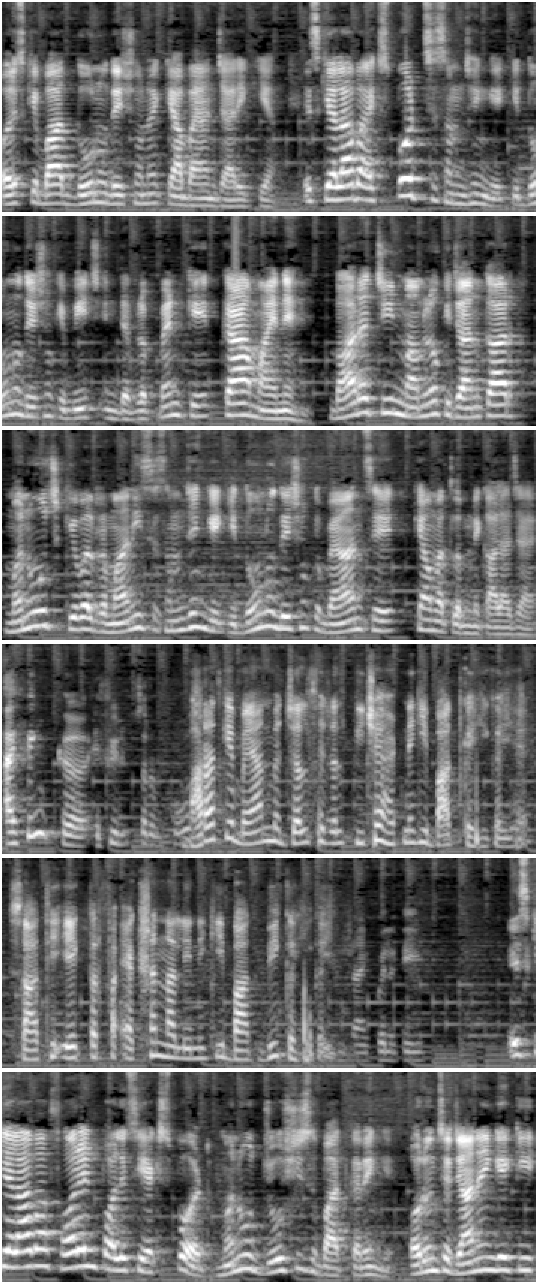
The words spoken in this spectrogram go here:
और इसके बाद दोनों देशों ने क्या बयान जारी किया। इसके अलावा एक्सपर्ट से समझेंगे कि दोनों देशों के बीच इन डेवलपमेंट के क्या मायने हैं। भारत चीन मामलों के जानकार मनोज केवल रमानी से समझेंगे कि दोनों देशों के बयान से क्या मतलब निकाला जाए। आई थिंक go भारत के बयान में जल्द से जल्द पीछे हटने की बात कही गई है। साथ ही एक तरफा एक्शन न लेने की बात भी कही गई है। Tranquility इसके अलावा foreign policy expert Manoj Joshi से बात करेंगे और उनसे जानेंगे कि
